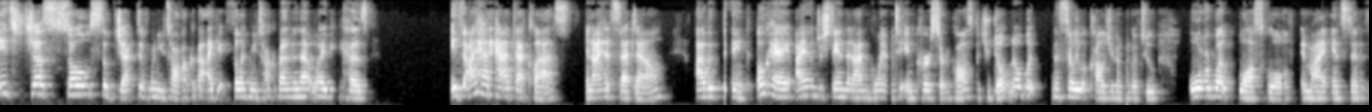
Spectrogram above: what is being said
It's just so subjective when you talk about i get feel like when you talk about it in that way because if i had had that class and i had sat down i would think okay i understand that i'm going to incur certain costs but you don't know what necessarily what college you're going to go to or what law school in my instance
